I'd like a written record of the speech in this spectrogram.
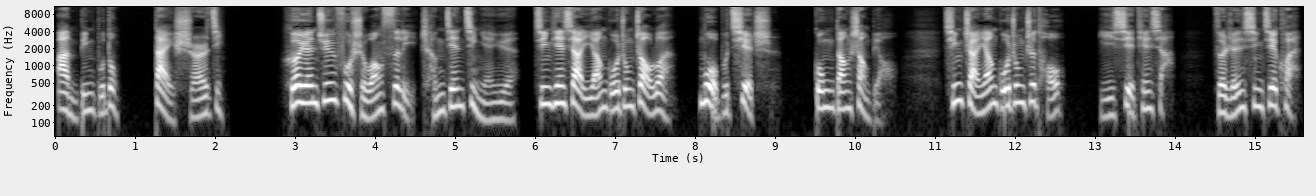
按兵不动，待时而进。河源军副使王思礼承间进言曰：“今天下以杨国忠赵乱，莫不切齿，公当上表。”请斩杨国忠之头，以谢天下，则人心皆快，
